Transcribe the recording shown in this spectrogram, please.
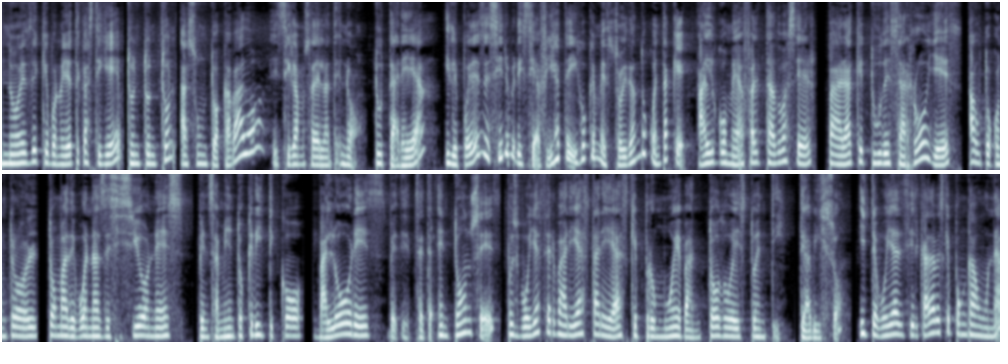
no es de que, bueno, ya te castigué, tun, tun, tun, asunto acabado, y sigamos adelante. No, tu tarea y le puedes decir, Bricia, fíjate, hijo, que me estoy dando cuenta que algo me ha faltado hacer para que tú desarrolles autocontrol, toma de buenas decisiones, pensamiento crítico, valores, etc. Entonces, pues voy a hacer varias tareas que promuevan todo esto en ti. Te aviso y te voy a decir, cada vez que ponga una,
